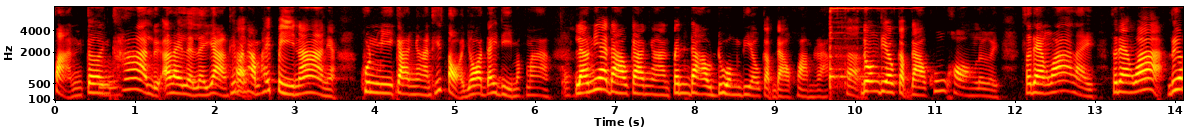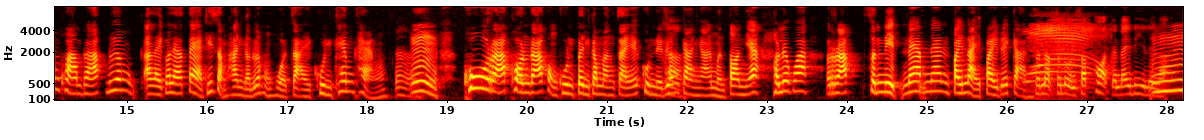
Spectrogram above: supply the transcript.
ฝันเกินคาดหรืออะไรหลาย ๆ อย่างที่ค่ะมันทำให้ปีหน้าเนี่ย คุณมีการงานที่ต่อยอดได้ดีมากอือฮึๆแล้วเนี่ยดาวการงานเป็นดาวดวงเดียวกับดาวความรักค่ะดวงเดียวกับดาวคู่ครองเลย แสดงว่าอะไร แสดงว่าเรื่องความรักเรื่องอะไรก็แล้วแต่ที่สัมพันธ์กับเรื่องของหัวใจ คุณเข้มแข็งอ่าอืมคู่รักคนรักของคุณเป็นกำลังใจให้คุณในเรื่องค่ะการงานเหมือนตอนเนี้ยเขาเรียกว่ารักสนิทแนบแน่นไปไหนไปด้วยกันสนับสนุนซัพพอร์ตกันได้ดีเลยอืล่ะม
